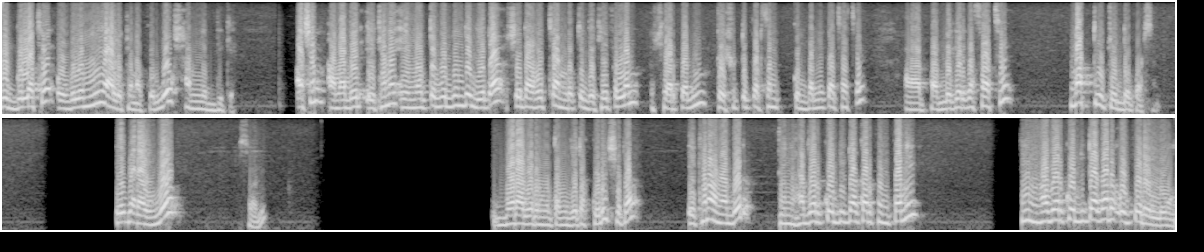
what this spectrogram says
দিকগুলো আছে, ওগুলো নিয়ে আলোচনা করব সামনের দিকে। আসেন, আমাদের এখানে এই মুহূর্ত পর্যন্ত যেটা, সেটা হচ্ছে আমরা তো দেখে ফেললাম শেয়ার প্যাটার্ন তেষট্টি পার্সেন্ট কোম্পানির কাছে আছে, আর পাবলিকের কাছে আছে মাত্র চোদ্দ পার্সেন্ট এবার আসব সরি বরাবরের মতো আমি যেটা করি সেটা, এখানে আমাদের তিন হাজার কোটি টাকার কোম্পানি তিন হাজার কোটি টাকার উপরে লোন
